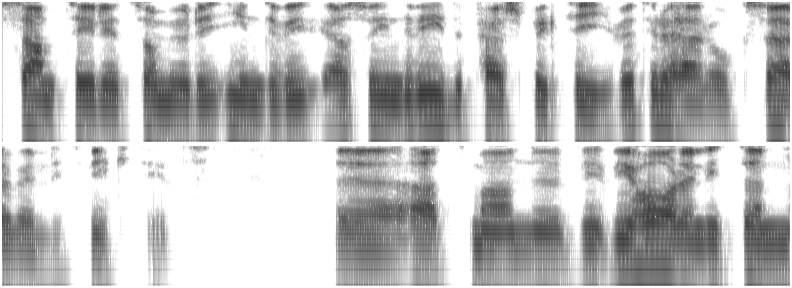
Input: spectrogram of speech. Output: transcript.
Samtidigt som ur det individ, alltså individperspektivet i det här också är väldigt viktigt. Eh, att man, eh, vi har en liten,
